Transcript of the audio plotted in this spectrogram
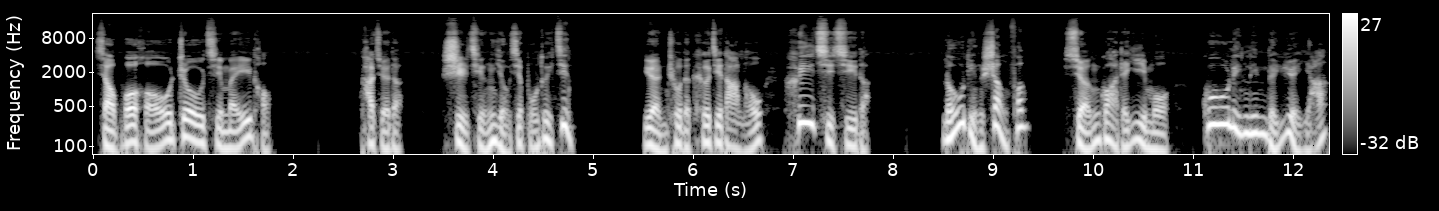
小泼猴皱起眉头，他觉得事情有些不对劲。远处的科技大楼黑漆漆的，楼顶上方悬挂着一抹孤零零的月牙。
